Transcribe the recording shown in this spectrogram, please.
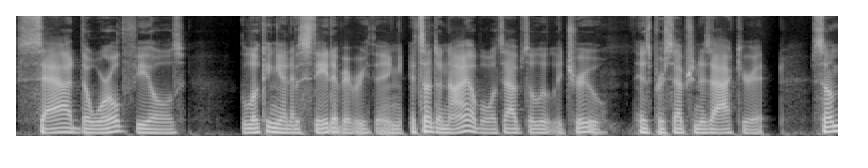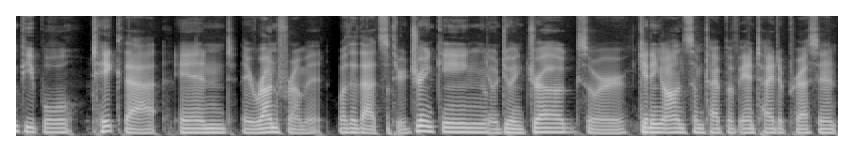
sad the world feels looking at the state of everything. It's undeniable, it's absolutely true. His perception is accurate. Some people take that and they run from it, whether that's through drinking, you know, doing drugs or getting on some type of antidepressant.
